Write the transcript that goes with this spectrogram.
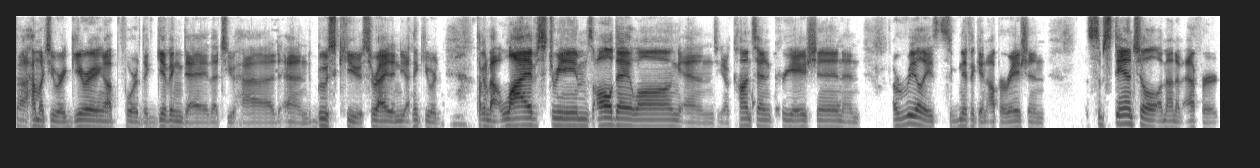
how much you were gearing up for the Giving Day that you had and Boost Cuse, right? And I think you were talking about live streams all day long, and you know, content creation and a really significant operation substantial amount of effort.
